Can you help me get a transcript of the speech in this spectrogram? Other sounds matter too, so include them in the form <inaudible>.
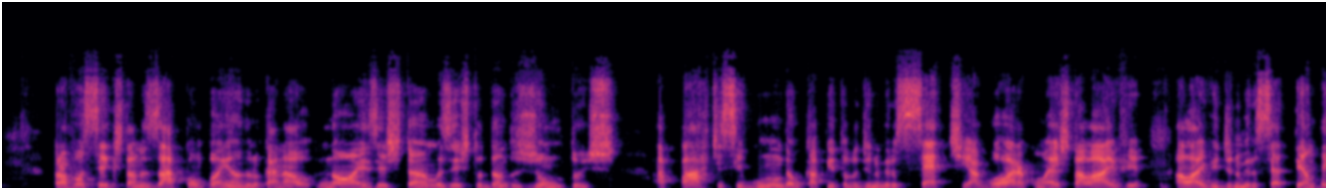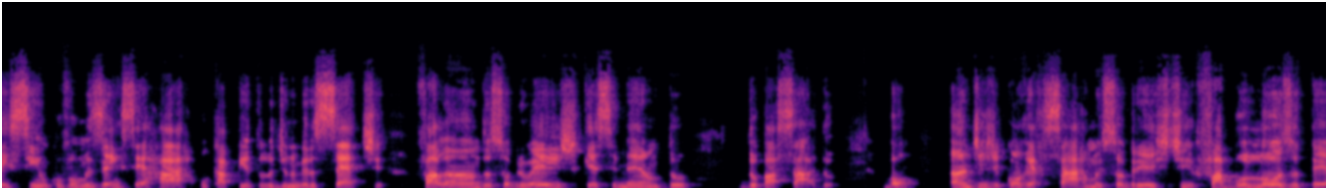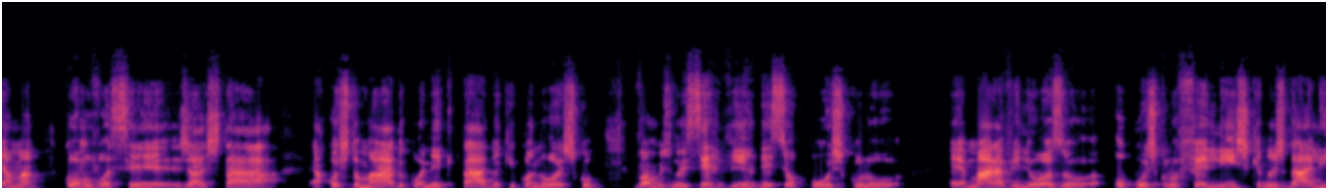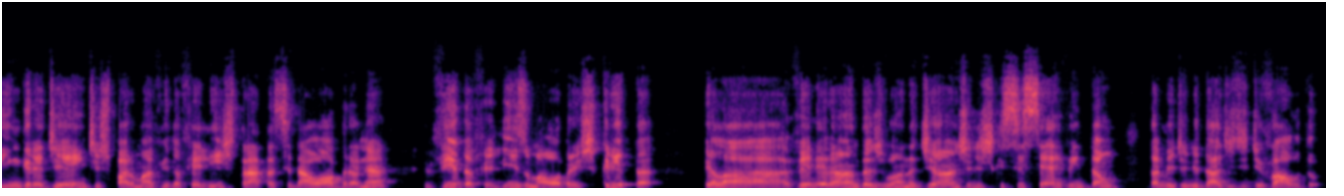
Para você que está nos acompanhando no canal, nós estamos estudando juntos a parte segunda, o capítulo de número 7. Agora, com esta live, a live de número 75, vamos encerrar o capítulo de número 7, falando sobre o esquecimento do passado. Bom, antes de conversarmos sobre este fabuloso tema, como você já está acostumado, conectado aqui conosco, vamos nos servir desse opúsculo é, maravilhoso, opúsculo feliz que nos dá ali ingredientes para uma vida feliz. Trata-se da obra, né? Vida Feliz, uma obra escrita pela veneranda Joana de Ângeles, que se serve então da mediunidade de Divaldo.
